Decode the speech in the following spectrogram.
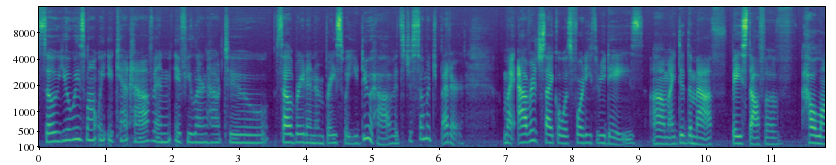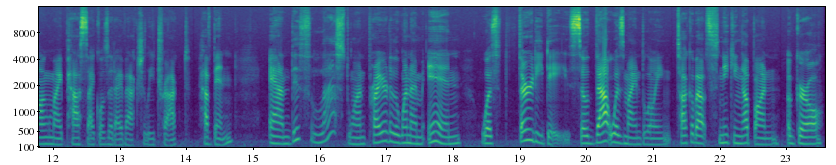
So you always want what you can't have, and if you learn how to celebrate and embrace what you do have, it's just so much better. My average cycle was 43 days. Um, I did the math based off of how long my past cycles that I've actually tracked have been. And this last one, prior to the one I'm in, was 30 days. So that was mind blowing. Talk about sneaking up on a girl.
